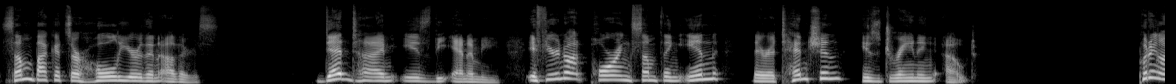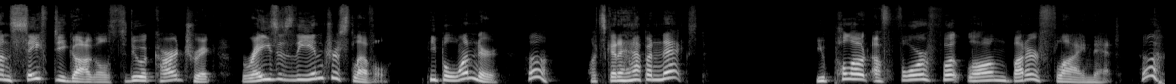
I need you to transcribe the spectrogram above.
some buckets are holier than others. Dead time is the enemy. If you're not pouring something in, their attention is draining out. Putting on safety goggles to do a card trick raises the interest level. People wonder, huh, what's going to happen next? You pull out a four foot long butterfly net. Huh,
